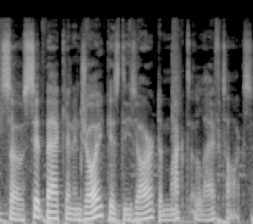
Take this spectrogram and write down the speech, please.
So sit back and enjoy, because these are the Makt Life Talks.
